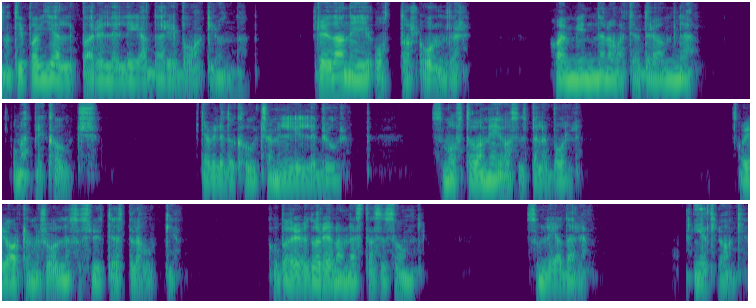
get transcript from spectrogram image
Någon typ av hjälpare eller ledare i bakgrunden. Redan i åtta års ålder har jag minnen av att jag drömde om att bli coach. Jag ville då coacha min lillebror som ofta var med oss och spelade boll. Och i 18-årsåldern så slutade jag spela hockey och började då redan nästa säsong som ledare i ett lag.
